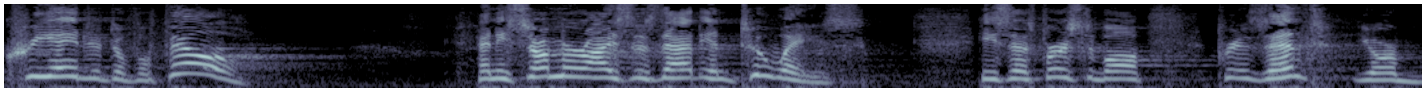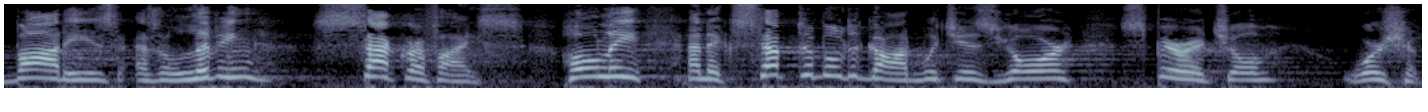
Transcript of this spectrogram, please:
created to fulfill. And he summarizes that in two ways. He says, first of all, present your bodies as a living sacrifice holy and acceptable to God, which is your spiritual worship.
